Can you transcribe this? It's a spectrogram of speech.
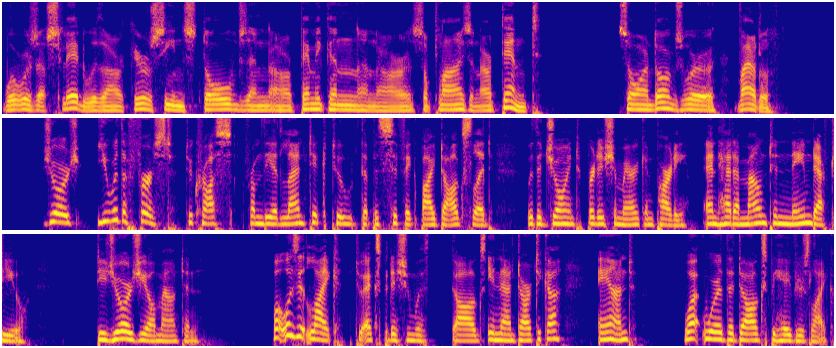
Where was our sled with our kerosene stoves and our pemmican and our supplies and our tent? So our dogs were vital. George, you were the first to cross from the Atlantic to the Pacific by dog sled with a joint British American party and had a mountain named after you, DiGiorgio Mountain. What was it like to expedition with dogs in Antarctica, and what were the dogs' behaviors like?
